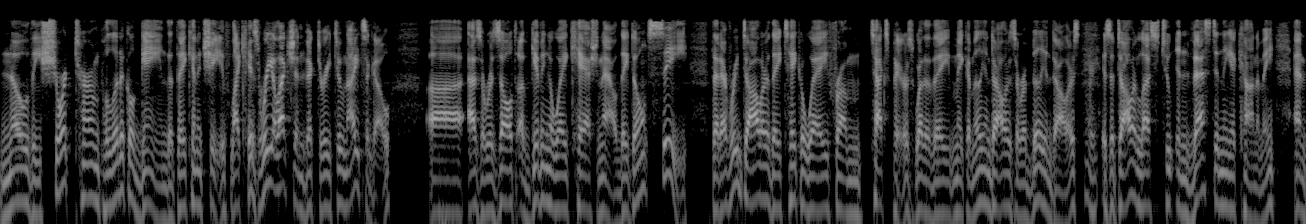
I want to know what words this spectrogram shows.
know the short-term political gain that they can achieve, like his re-election victory two nights ago, uh, as a result of giving away cash now. They don't see that every dollar they take away from taxpayers, whether they make a million dollars or a billion dollars, is a dollar less to invest in the economy and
